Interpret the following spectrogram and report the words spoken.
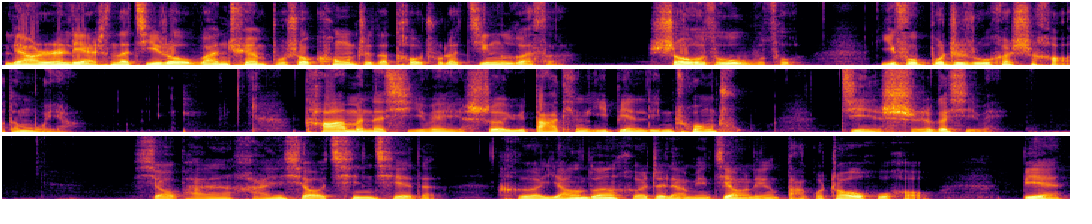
两人脸上的肌肉完全不受控制地透出了惊愕色，手足无措，一副不知如何是好的模样。他们的席位设于大厅一边临窗处，仅十个席位。小盘含笑亲切地和杨端和这两名将领打过招呼后，便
